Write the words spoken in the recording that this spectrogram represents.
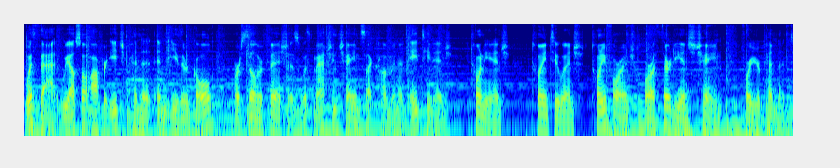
With that, we also offer each pendant in either gold or silver finishes with matching chains that come in an 18 inch, 20 inch, 22 inch, 24 inch, or a 30 inch chain for your pendant.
